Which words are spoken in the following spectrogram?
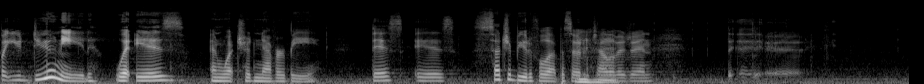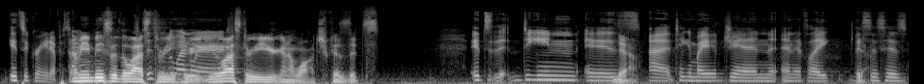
but you do need what is and what should never be. This is such a beautiful episode of Mhm. television. Uh, It's a great episode. I mean, basically, the last This three the here, the last three you're gonna watch because it's it's Dean is Yeah. uh, taken by a djinn, and it's like this Yeah. is his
